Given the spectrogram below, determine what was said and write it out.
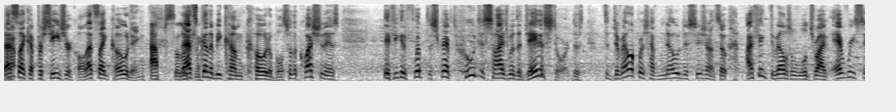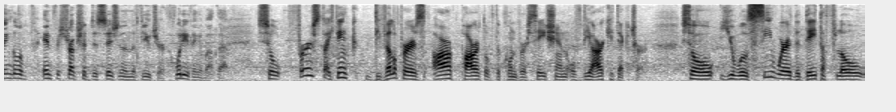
That's yep. like a procedure call, that's like coding. Absolutely. That's going to become codable. So the question is, if you can flip the script, who decides where the data stored? Does, the developers have no decision on So I think developers will drive every single infrastructure decision in the future. What do you think about that? So first, I think developers are part of the conversation of the architecture. So you will see where the data flow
